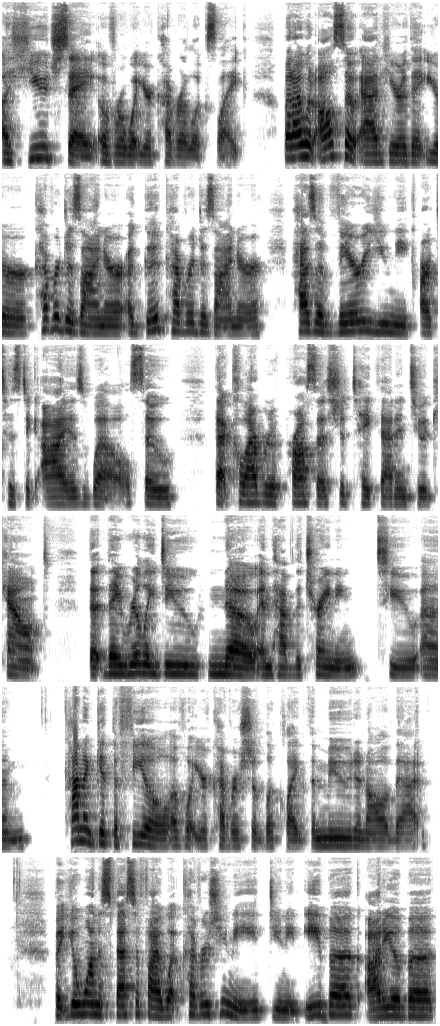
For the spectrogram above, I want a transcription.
a huge say over what your cover looks like. But I would also add here that your cover designer, a good cover designer, has a very unique artistic eye as well. So that collaborative process should take that into account that they really do know and have the training to um, kind of get the feel of what your cover should look like, the mood and all of that. But you'll want to specify what covers you need. Do you need ebook, audiobook,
